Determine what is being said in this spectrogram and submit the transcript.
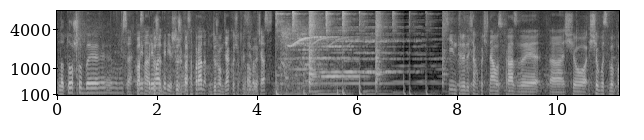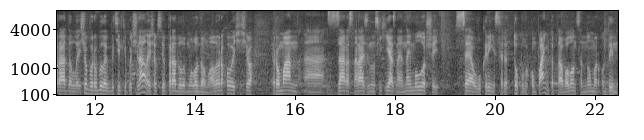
на те, щоб Все, класна, приймати дуже, рішення. дуже класна порада. Дуже вам дякую, що приділили Добре. час. Ці інтерв'ю до цього починали з фрази, е, що що ви себе порадили, що ви робили, якби тільки починали, і що собі порадили молодому. Але враховуючи, що Роман е, зараз наразі, ну наскільки я знаю, наймолодший SEO в Україні серед топових компаній, тобто Avalon це номер один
